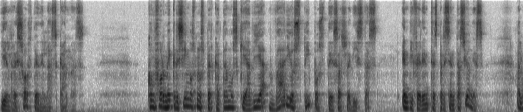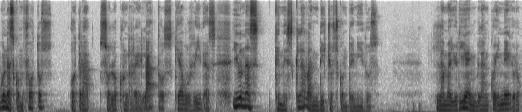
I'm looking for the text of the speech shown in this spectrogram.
y el resorte de las camas. Conforme crecimos nos percatamos que había varios tipos de esas revistas, en diferentes presentaciones, algunas con fotos, otra solo con relatos, que aburridas, y unas que mezclaban dichos contenidos. La mayoría en blanco y negro,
